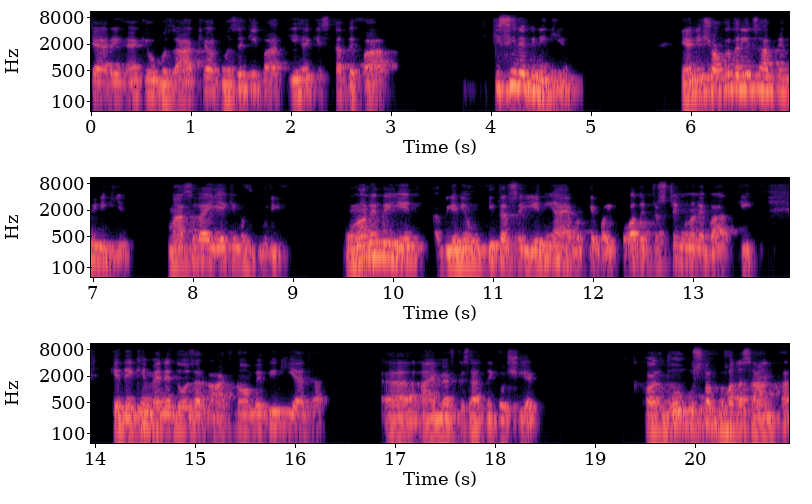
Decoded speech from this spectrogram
कह रहे हैं कि वो मज़ाक है, और मज़े की बात यह है कि इसका दिफा किसी ने भी नहीं किया। यानी शौकत अलीम साहब ने भी नहीं किया। मासला ये कि मजबूरी है। उन्होंने भी ये यानी उनकी तरफ़ से ये नहीं आया, बल्कि बहुत इंटरेस्टिंग उन्होंने बात की कि देखें, मैंने 2008-9 में भी किया था आईएमएफ के साथ निगोशिएट और वो उस वक्त बहुत आसान था।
